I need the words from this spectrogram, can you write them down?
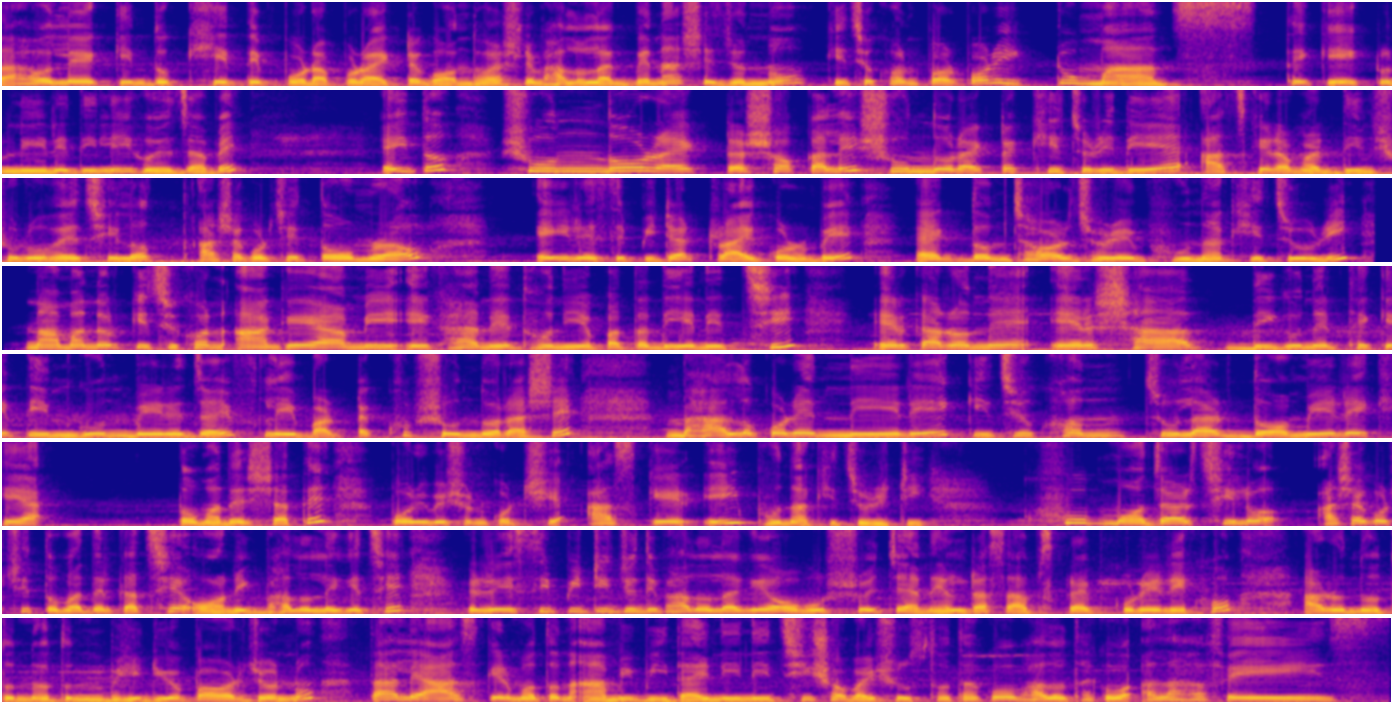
তাহলে কিন্তু খেতে পোড়া পোড়া একটা গন্ধ আসলে ভালো লাগবে না। সেজন্য কিছুক্ষণ পর পর একটু মাছ থেকে একটু নেড়ে দিলেই হয়ে যাবে। এই তো সুন্দর একটা সকালে সুন্দর একটা খিচুড়ি দিয়ে আজকের আমার দিন শুরু হয়েছিল। আশা করছি তোমরাও এই রেসিপিটা ট্রাই করবে। একদম ঝরঝরে ভুনা খিচুড়ি। নামানোর কিছুক্ষণ আগে আমি এখানে ধনিয়া পাতা দিয়ে নিচ্ছি। এর কারণে এর স্বাদ দ্বিগুণের থেকে তিন গুণ বেড়ে যায় ফ্লেভারটা খুব সুন্দর আসে। ভালো করে নেড়ে কিছুক্ষণ চুলার দমে রেখে তোমাদের সাথে পরিবেশন করছি আজকের এই ভুনা খিচুড়িটি। খুব মজার ছিল। আশা করছি তোমাদের কাছে অনেক ভালো লেগেছে। রেসিপিটি যদি ভালো লাগে, অবশ্যই চ্যানেলটা সাবস্ক্রাইব করে রেখো। আরও নতুন নতুন ভিডিও পাওয়ার জন্য। তাহলে আজকের মতন আমি বিদায় নিয়ে নিচ্ছি। সবাই সুস্থ থাকো, ভালো থাকো। আল্লাহ হাফেজ।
